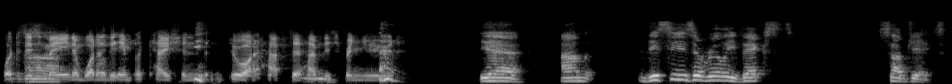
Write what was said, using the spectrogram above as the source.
What does this uh, mean and what are the implications? Do I have to have this renewed? Yeah, um, this is a really vexed subject.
